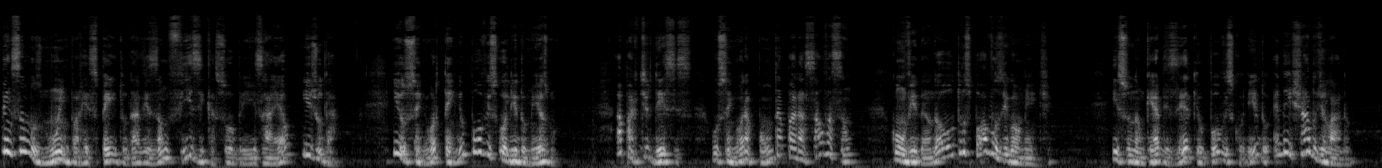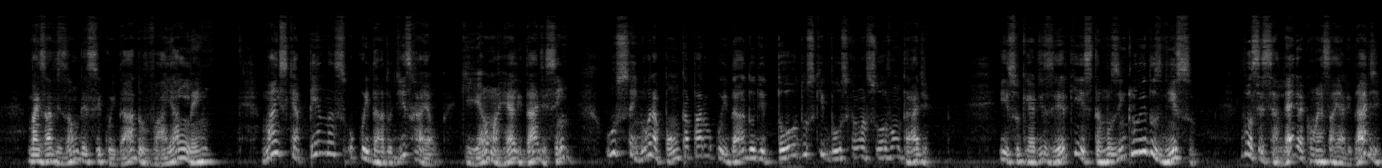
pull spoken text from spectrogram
Pensamos muito a respeito da visão física sobre Israel e Judá. E o Senhor tem o povo escolhido mesmo. A partir desses, o Senhor aponta para a salvação, convidando a outros povos igualmente. Isso não quer dizer que o povo escolhido é deixado de lado. Mas a visão desse cuidado vai além. Mais que apenas o cuidado de Israel, que é uma realidade sim, o Senhor aponta para o cuidado de todos que buscam a sua vontade. Isso quer dizer que estamos incluídos nisso. Você se alegra com essa realidade?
